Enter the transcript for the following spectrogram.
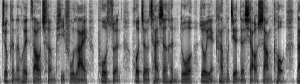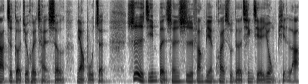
就可能会造成皮肤来破损，或者产生很多肉。肉眼看不见的小伤口，那这个就会产生尿布疹。湿纸巾本身是方便快速的清洁用品啦。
